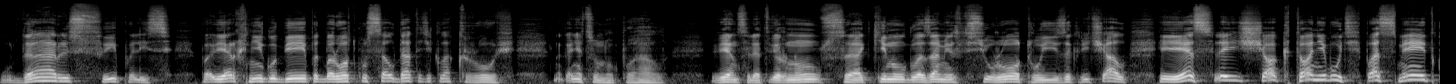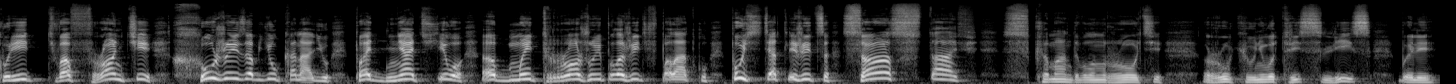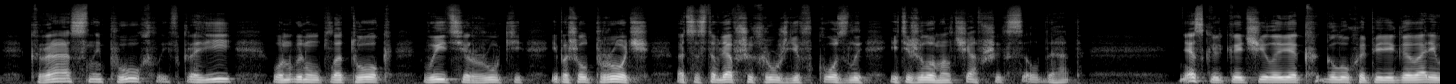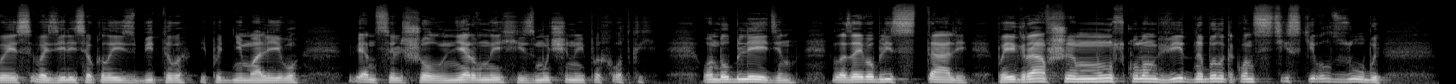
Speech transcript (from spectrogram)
Удары сыпались, по верхней губе и подбородку солдата текла кровь. Наконец он упал. Венцель отвернулся, окинул глазами всю роту и закричал, «Если еще кто-нибудь посмеет курить во фронте, хуже изобью каналью, поднять его, обмыть рожу и положить в палатку, пусть отлежится, составь!» Скомандовал он роте, руки у него тряслись, были красный, пухлый, в крови. Он вынул платок, вытер руки и пошел прочь, от составлявших ружья в козлы и тяжело молчавших солдат. Несколько человек, глухо переговариваясь, возились около избитого и поднимали его. Венцель шел нервной, измученной походкой. Он был бледен, глаза его блистали, по игравшим мускулам видно было, как он стискивал зубы.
